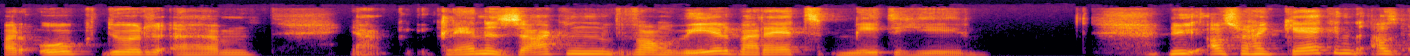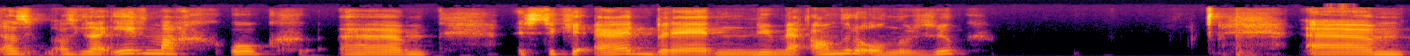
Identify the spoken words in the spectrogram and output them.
maar ook door um, ja, kleine zaken van weerbaarheid mee te geven. Nu, als we gaan kijken, als, als, als ik dat even mag ook um, een stukje uitbreiden, nu met ander onderzoek. Um,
